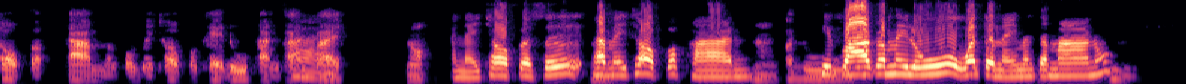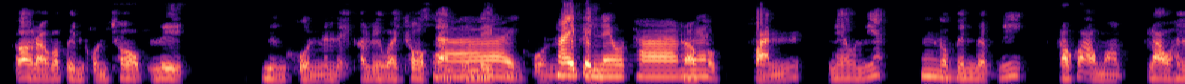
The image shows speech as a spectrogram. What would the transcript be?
ชอบก็ตาม บางคนไม่ชอบก็แค่ดูผ่านๆไปเนาะ อันไหนชอบก็ซื้อ ถ้าอืมไม่ชอบก็ผ่านอ่าก็ดูพี่ฟ้าก็ไม่รู้ว่าตัวไหนมันจะมาเนาะอืมก็เราก็เป็นคนชอบเลขหนึ่งคนนั่นแหละเขาเรียกว่าชอบด้านตัวเลขหนึ่งคน ให้เป็นแนวทางเราไงก็ ฝันแนวเนี้ยอืมก็เป็นแบบนี้เราก็เอามาเล่าให้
